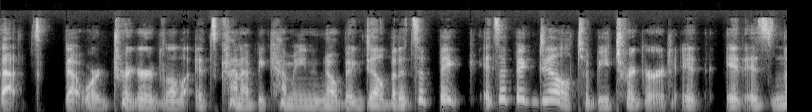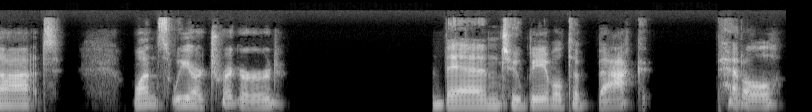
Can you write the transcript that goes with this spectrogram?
that that word triggered it's kind of becoming no big deal but it's a big it's a big deal to be triggered. It it is not once we are triggered then to be able to back pedal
